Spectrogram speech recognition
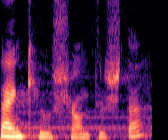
Thank you, Santoshda.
